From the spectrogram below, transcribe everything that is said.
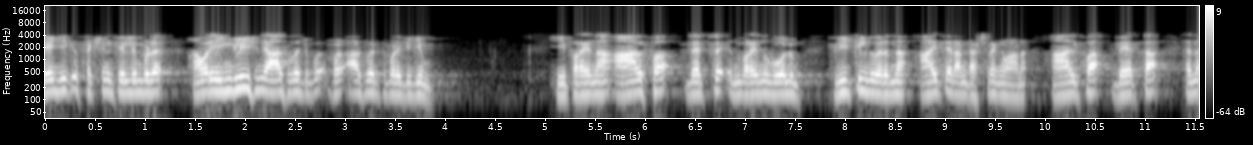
കെ ജി സെക്ഷനിൽ ചെല്ലുമ്പോൾ അവരെ ഇംഗ്ലീഷിന്റെ ആൽഫബറ്റ് ആൽഫബറ്റ്സ് പഠിപ്പിക്കും. ഈ പറയുന്ന ആൽഫ ബെറ്റ് എന്ന് പറയുന്നത് പോലും ഗ്രീക്കിൽ നിന്ന് വരുന്ന ആദ്യത്തെ രണ്ട് അക്ഷരങ്ങളാണ്. ആൽഫ ബേത്ത എന്ന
